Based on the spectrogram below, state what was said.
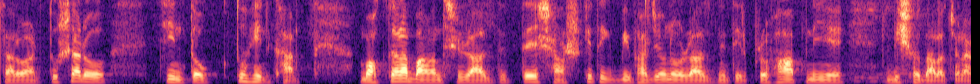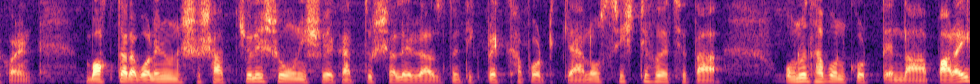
সারোয়ার তুষার ও চিন্তক তুহিন খান। বক্তারা বাংলাদেশের রাজনীতিতে সাংস্কৃতিক বিভাজন ও রাজনীতির প্রভাব নিয়ে বিশদ আলোচনা করেন। বক্তারা বলেন, উনিশশো সাতচল্লিশ ও উনিশশো একাত্তর সালের রাজনৈতিক প্রেক্ষাপট কেন সৃষ্টি হয়েছে তা অনুধাবন করতে না পারাই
